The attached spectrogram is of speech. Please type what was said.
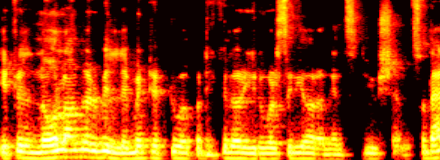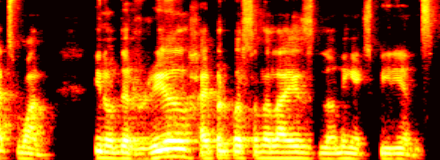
It will no longer be limited to a particular university or an institution. So that's one, you know, the real hyper personalized learning experience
